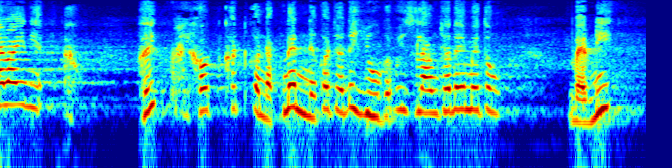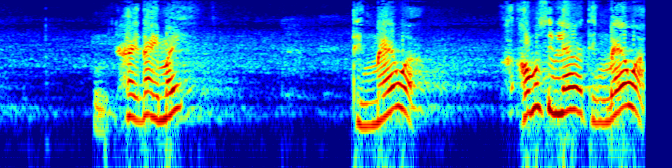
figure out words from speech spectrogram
อะไรเนี่ยเฮ้ยให้เขาเขาหนักแน่นเนี่ยก็จะได้อยู่กับอิสลามจะได้ไม่ต้องแบบนี้ ให้ได้ไหม ถึงแม้ว่าเขามุสลิมแล้วถึงแม้ว่า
